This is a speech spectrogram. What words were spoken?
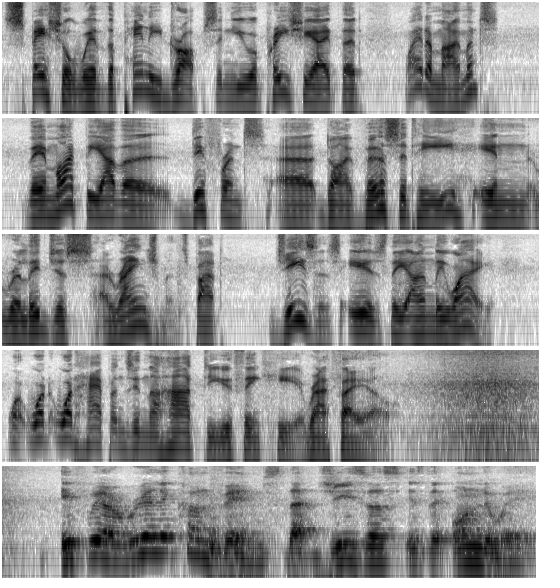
special where the penny drops and you appreciate that? Wait a moment. There might be other different uh, diversity in religious arrangements, but Jesus is the only way. What, what, what happens in the heart, do you think, here, Raphael? If we are really convinced that Jesus is the only way,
